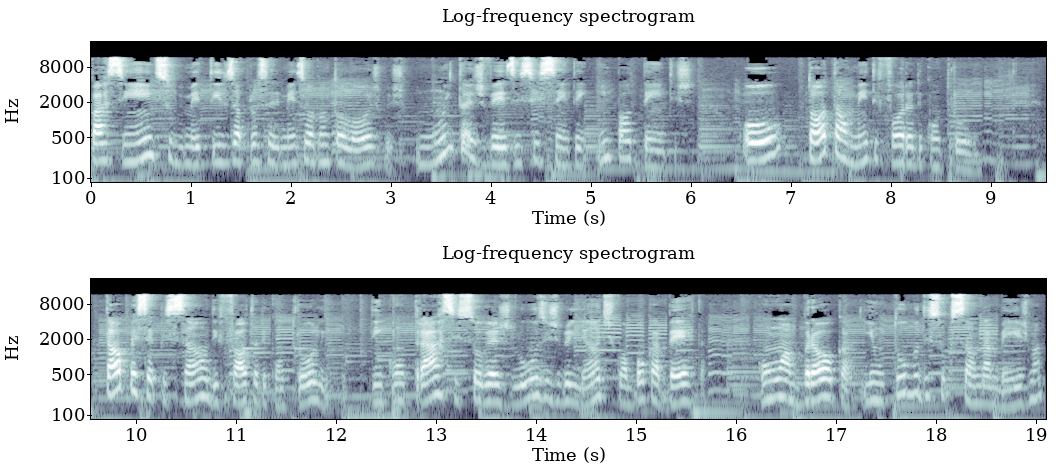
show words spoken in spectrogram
Pacientes submetidos a procedimentos odontológicos muitas vezes se sentem impotentes ou totalmente fora de controle. Tal percepção de falta de controle, de encontrar-se sob as luzes brilhantes com a boca aberta, com uma broca e um tubo de sucção na mesma,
